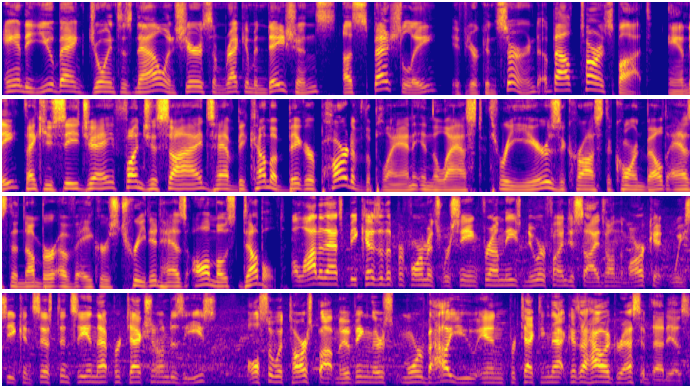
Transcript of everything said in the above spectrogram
Andy Eubank joins us now and shares some recommendations, especially if you're concerned about tar spot. Andy? Thank you, CJ. Fungicides have become a bigger part of the plan in the last three years across the Corn Belt as the number of acres treated has almost doubled. A lot of that's because of the performance we're seeing from these newer fungicides on the market. We see consistency in that protection on disease. Also, with tar spot moving, there's more value in protecting that because of how aggressive that is.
